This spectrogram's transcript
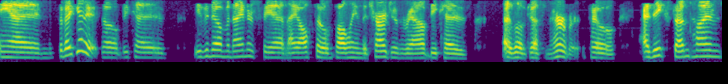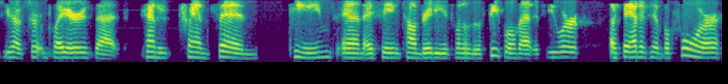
And but I get it though because even though I'm a Niners fan, I also am following the Chargers around because I love Justin Herbert. So I think sometimes you have certain players that kind of transcend teams, and I think Tom Brady is one of those people that if you were a fan of him before,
